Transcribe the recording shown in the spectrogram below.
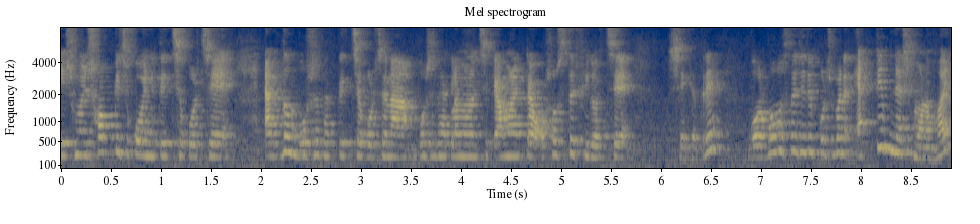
এই সময় সব কিছু করে নিতে ইচ্ছে করছে, একদম বসে থাকতে ইচ্ছে করছে না, বসে থাকলে মনে হচ্ছে কেমন একটা অস্বস্তি ফিল হচ্ছে। সেক্ষেত্রে গর্ভাবস্থায় যদি প্রচুর মানে অ্যাক্টিভনেস মনে হয়,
